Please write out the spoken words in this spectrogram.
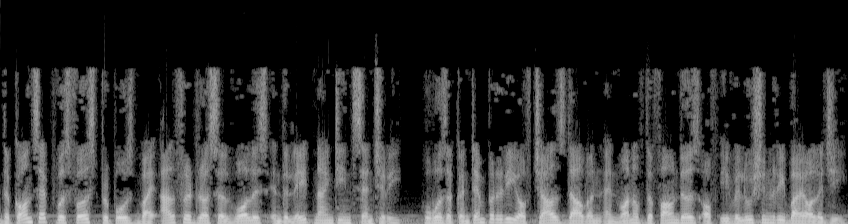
The concept was first proposed by Alfred Russel Wallace in the late 19th century, who was a contemporary of Charles Darwin and one of the founders of evolutionary biology.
